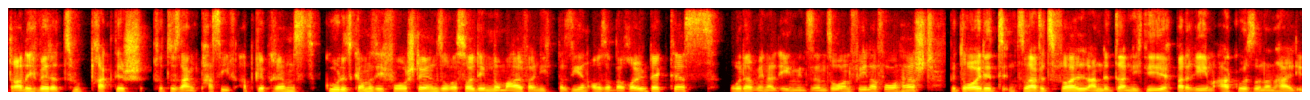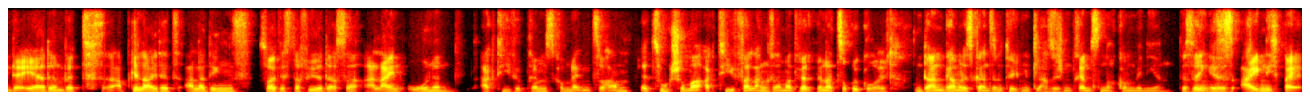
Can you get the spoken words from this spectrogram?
Dadurch wird der Zug praktisch sozusagen passiv abgebremst. Gut, das kann man sich vorstellen, sowas sollte im Normalfall nicht passieren, außer bei Rollback-Tests oder wenn halt irgendwie ein Sensorenfehler vorherrscht. Bedeutet, im Zweifelsfall landet dann nicht die Batterie im Akku, sondern halt in der Erde und wird abgeleitet. Allerdings sorgt es dafür, dass er allein ohne aktive Bremskomponenten zu haben, der Zug schon mal aktiv verlangsamt wird, wenn er zurückrollt. Und dann kann man das Ganze natürlich mit klassischen Bremsen noch kombinieren. Deswegen ist es eigentlich bei,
